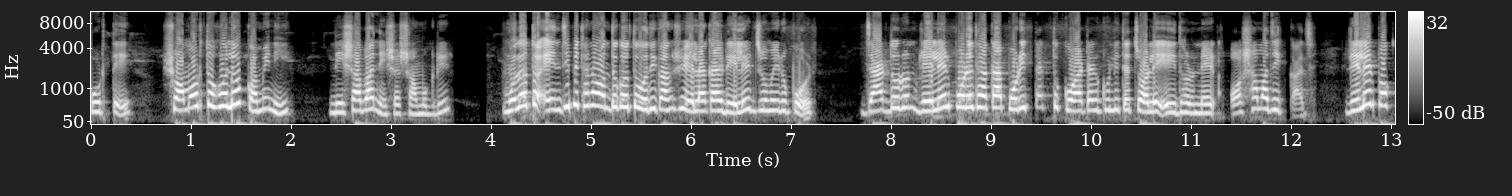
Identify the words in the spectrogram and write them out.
করতে সমর্থ হলেও কমেনি নেশা বা নেশা সামগ্রীর। মূলত এনজিপি থানা অন্তর্গত অধিকাংশ এলাকায় রেলের জমির উপর, যার দরুন রেলের পড়ে থাকা পরিত্যক্ত কোয়ার্টারগুলিতে চলে এই ধরনের অসামাজিক কাজ। রেলের পক্ষ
